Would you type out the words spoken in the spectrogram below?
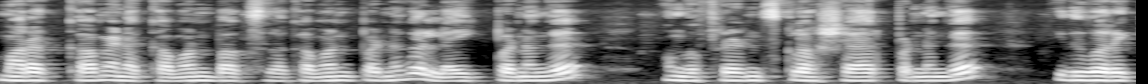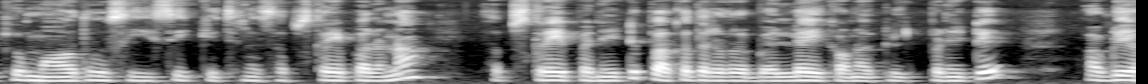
மறக்காமல் எனக்கு கமெண்ட் பாக்ஸில் கமெண்ட் பண்ணுங்கள் லைக் பண்ணுங்கள் உங்கள் ஃப்ரெண்ட்ஸ்க்கெலாம் ஷேர் பண்ணுங்கள் இது வரைக்கும் மாதூஸ் ஈஸி கிச்சனை சப்ஸ்கிரைப் பண்ணலன்னா சப்ஸ்கிரைப் பண்ணிவிட்டு பக்கத்தில் இருக்கிற பெல் ஐக்கானை கிளிக் பண்ணிவிட்டு அப்படியே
